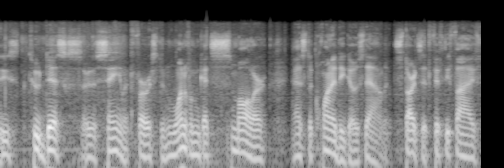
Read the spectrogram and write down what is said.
these two disks are the same at first, and one of them gets smaller as the quantity goes down. It starts at 55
